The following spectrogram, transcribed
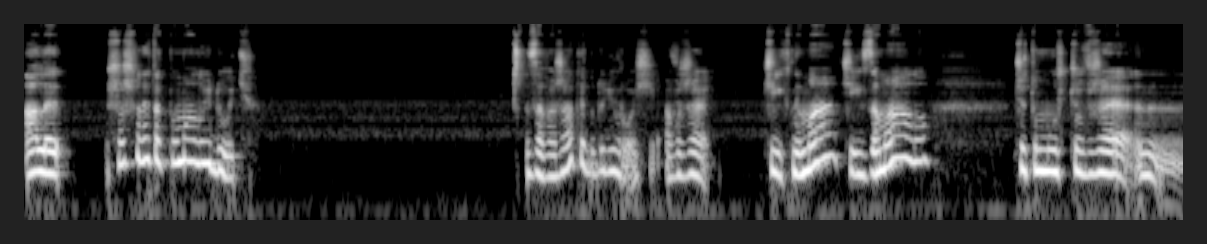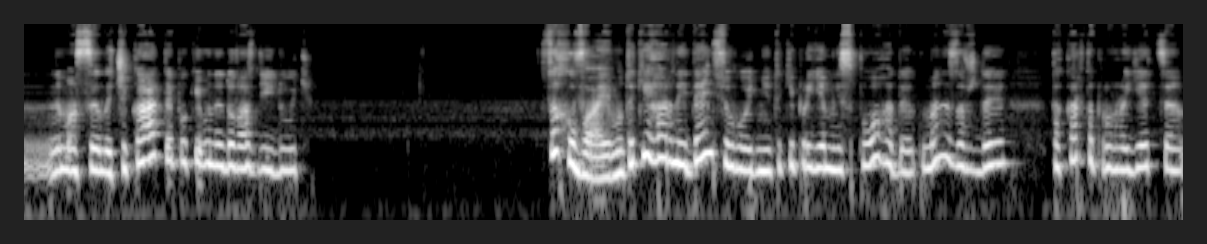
але що ж вони так помалу йдуть? Заважати будуть гроші. А вже чи їх нема, чи їх замало, чи тому, що вже нема сили чекати, поки вони до вас дійдуть. Заховаємо. Такий гарний день сьогодні, такі приємні спогади. У мене завжди та карта програється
